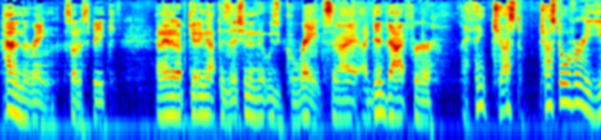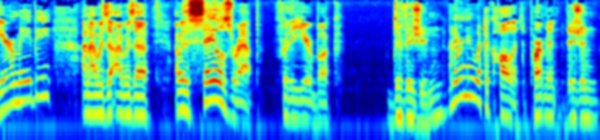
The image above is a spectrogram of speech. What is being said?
hat in the ring, so to speak. And I ended up getting that position and it was great. And I, I did that for, I think just, just over a year maybe. And I was, I was a, I was a sales rep for the yearbook division. I never knew what to call it, department, vision.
